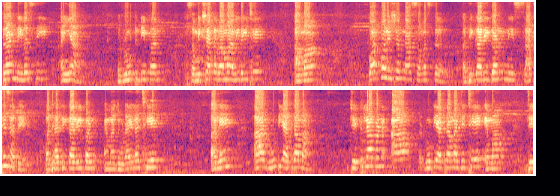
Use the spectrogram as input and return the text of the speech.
ત્રણ દિવસથી અહીંયા રૂટની પર સમીક્ષા કરવામાં આવી રહી છે. આમાં કોર્પોરેશનના સમસ્ત અધિકારીગણની સાથે સાથે પદાધિકારી પણ એમાં જોડાયેલા છીએ. અને આ રૂટ યાત્રામાં જેટલા પણ આ રૂટ યાત્રામાં જે છે, એમાં જે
